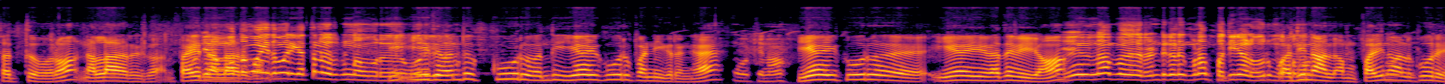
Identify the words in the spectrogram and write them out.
சத்து வரும். நல்லா இருக்கும். பயிர் நல்லா இருக்கும். இது மாதிரி எத்தனை இருக்குண்ணா ஒரு இது வந்து கூறு வந்து ஏழு கூறு பண்ணிக்கிறேங்க. ஓகேண்ணா. ஏழு கூறு ஏழு விதை வீயும் ஏழுனா இப்போ ரெண்டு கணக்கு போனால் பதினாலு வரும். பதினாலு ஆமாம் பதினாலு கூறு.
